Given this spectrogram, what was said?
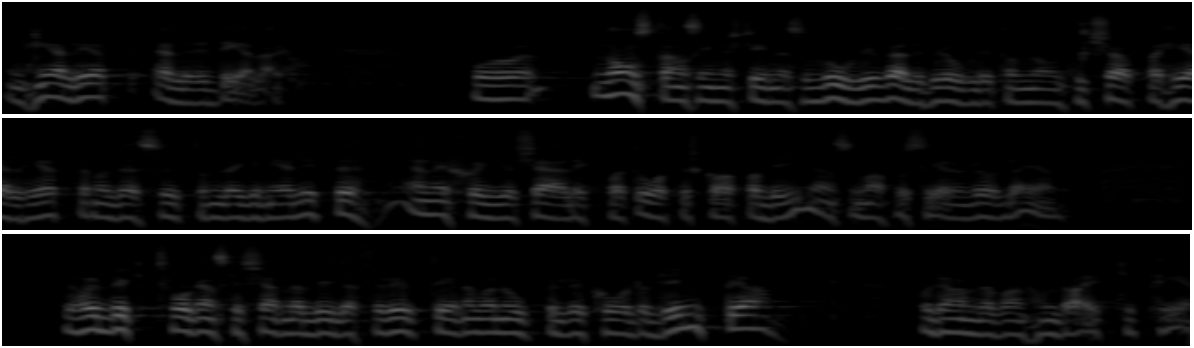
en helhet eller i delar. Och någonstans innerst inne så vore det väldigt roligt om någon fick köpa helheten och dessutom lägger ner lite energi och kärlek på att återskapa bilen så man får se den rulla igen. Jag har byggt två ganska kända bilar förut. Det ena var en Opel Rekord Olympia och det andra var en Hyundai Coupé.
